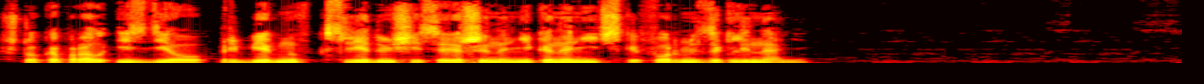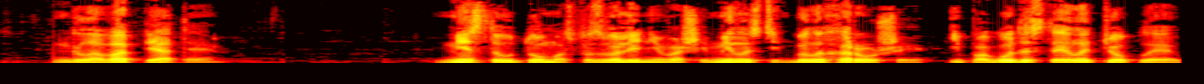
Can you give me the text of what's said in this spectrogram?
что Капрал и сделал, прибегнув к следующей совершенно неканонической форме заклинания. Глава пятая Место у Тома, с позволения вашей милости, было хорошее, и погода стояла теплая.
